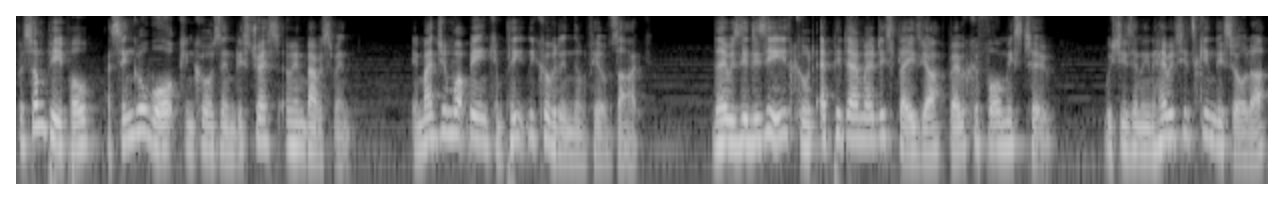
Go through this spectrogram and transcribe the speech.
For some people, a single walk can cause them distress or embarrassment. Imagine what being completely covered in them feels like. There is a disease called epidermodysplasia verruciformis 2, which is an inherited skin disorder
